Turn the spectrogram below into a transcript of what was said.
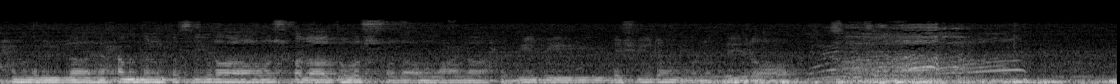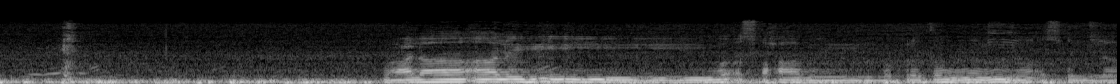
الحمد لله حمدا كثيرا والصلاة والسلام على حبيبي بشيرا ونذيرا. وعلى آله وأصحابه بكرة وأصيلا.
